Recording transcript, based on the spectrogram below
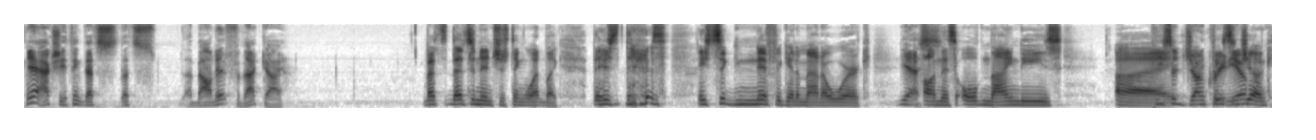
yeah, actually, I think that's that's about it for that guy. That's that's an interesting one. Like, there's there's a significant amount of work. Yes. On this old '90s uh, Piece of junk piece radio? Of junk.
